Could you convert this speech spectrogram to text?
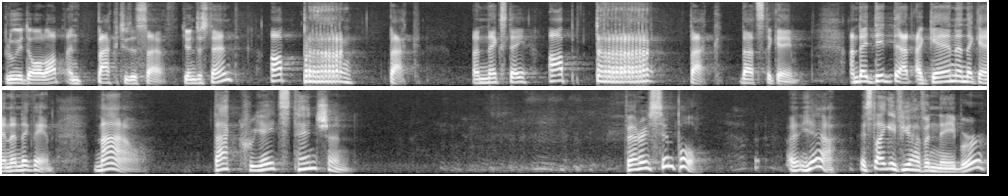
blew it all up, and back to the south. Do you understand? Up, back. And next day, up, back. That's the game. And they did that again and again and again. Now, that creates tension. Very simple. Uh, yeah. It's like if you have a neighbor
